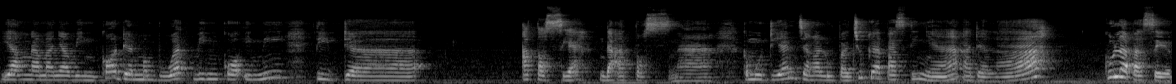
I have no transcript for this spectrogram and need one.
yang namanya wingko dan membuat wingko ini tidak atos ya, tidak atos. Nah, kemudian jangan lupa juga pastinya adalah gula pasir.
